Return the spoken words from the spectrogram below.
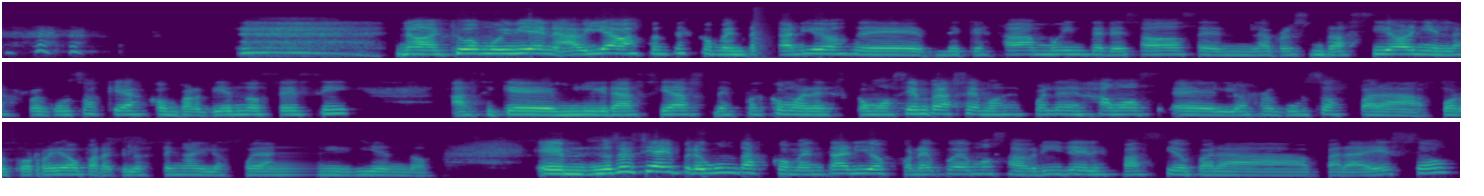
No, estuvo muy bien. Había bastantes comentarios de, que estaban muy interesados en la presentación y en los recursos que ibas compartiendo, Ceci. Así que mil gracias. Después, como, les, como siempre hacemos, después les dejamos eh, los recursos para, por correo para que los tengan y los puedan ir viendo. Em, no sé si hay preguntas, comentarios, por ahí podemos abrir el espacio para, para eso.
